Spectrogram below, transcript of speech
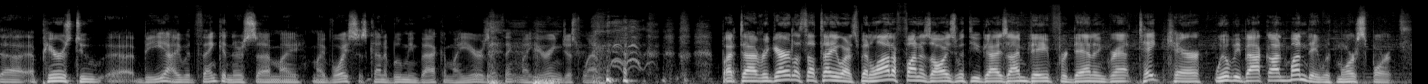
uh, appears to uh, be. I would think. And there's uh, my my voice is kind of booming back in my ears. I think my hearing just went. But uh, regardless, I'll tell you what, it's been a lot of fun as always with you guys. I'm Dave for Dan and Grant. Take care. We'll be back on Monday with more sports.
